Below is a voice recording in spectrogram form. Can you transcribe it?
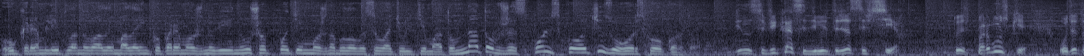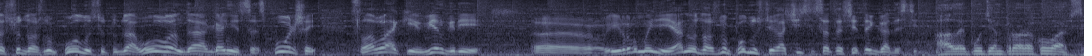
У Кремлі планували маленьку переможну війну, щоб потім можна було висувати ультиматум НАТО вже з польського чи з угорського кордону. Денацификация, демилитаризация всех. То есть по-русски вот это все должно полностью туда, вон, да, граница с Польшей, Словакией, Венгрией э, и Румынией, оно должно полностью очиститься от всей этой гадости. Але Путін прорахувався.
